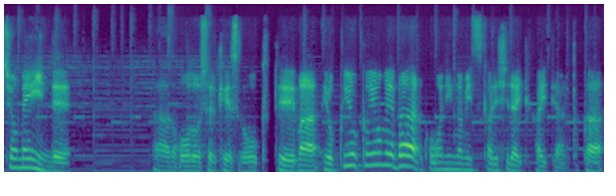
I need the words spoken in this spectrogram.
ちをメインであの報道してるケースが多くて、まあ、よくよく読めば、公認が見つかり次第って書いてあるとか、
